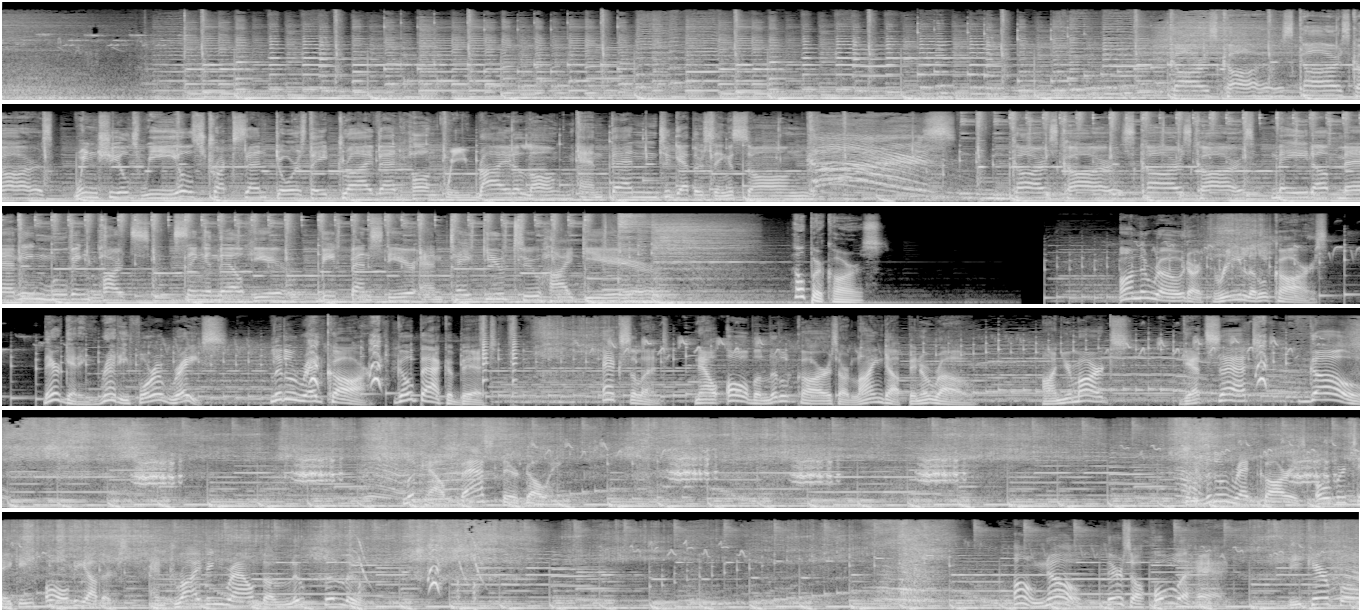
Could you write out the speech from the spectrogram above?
Windshields, wheels, trucks, and doors. They drive and honk. We ride along and then together sing a song. Cars! Cars, cars, cars, cars. Made of many moving parts. Sing and they'll hear. Beep and steer and take you to high gear. Helper cars. On the road are three little cars. They're getting ready for a race. Little red car, go back a bit. Excellent. Now all the little cars are lined up in a row. On your marks, get set, go! Look how fast they're going. The little red car is overtaking all the others and driving round the loop-the-loop. Oh no, there's a hole ahead. Be careful.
